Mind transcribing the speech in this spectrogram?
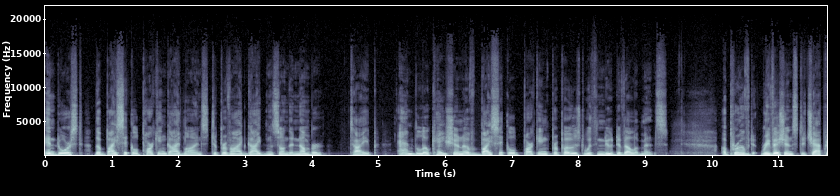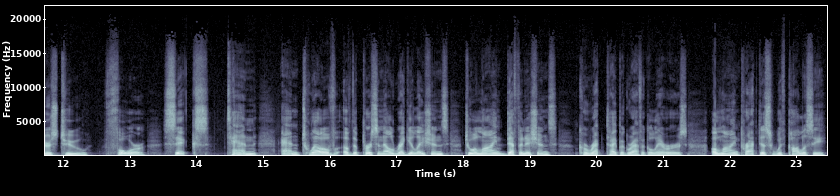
Endorsed the bicycle parking guidelines to provide guidance on the number, type, and location of bicycle parking proposed with new developments. Approved revisions to chapters 2, 4, 6, 10, and 12 of the personnel regulations to align definitions, correct typographical errors, align practice with policy,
